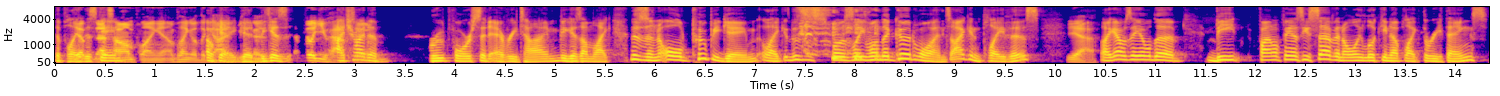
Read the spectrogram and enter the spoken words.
to play Yep, this that's game. That's how I'm playing it. I'm playing it with the okay, guide good because I feel you I try to. brute force it every time because I'm like, this is an old poopy game. Like this is supposedly one of the good ones. I can play this. Yeah. Like I was able to beat Final Fantasy VII only looking up like three things.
